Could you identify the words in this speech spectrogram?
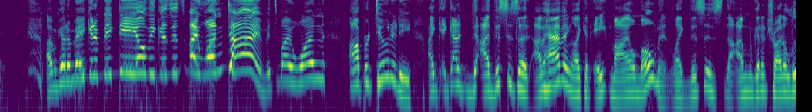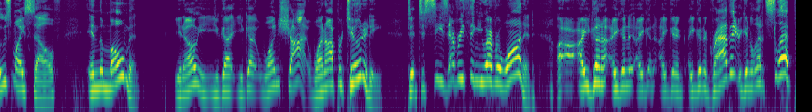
I'm going to make it a big deal because it's my one time. It's my one opportunity. I, I got this is a, I'm having like an eight mile moment. Like, this is, the, I'm going to try to lose myself in the moment. You know, you, you got, you got one shot, one opportunity. To, to seize everything you ever wanted. Are, are you gonna are you gonna are you gonna are you gonna are you gonna grab it? Or are you gonna let it slip?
